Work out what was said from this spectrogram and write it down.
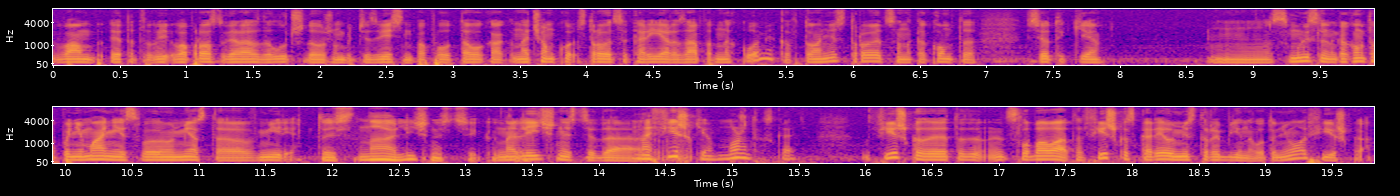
вам этот вопрос гораздо лучше должен быть известен по поводу того, как, на чем строится карьера западных комиков, то они строятся на каком-то все-таки смысле, на каком-то понимании своего места в мире. То есть на личности. как На личности, да. На фишке, можно так сказать? Фишка это, это слабовато. Фишка скорее у мистера Бина. Вот у него фишка.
